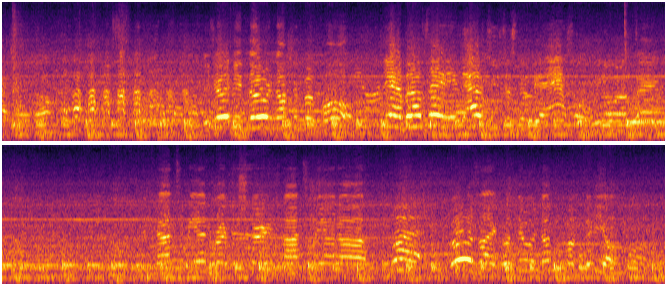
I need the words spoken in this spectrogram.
asshole, though. He's gonna be no nothing but ball. yeah, but I'm saying his attitude's just gonna be an asshole. You know what I'm saying? Not to be unregistered, not to be on, uh, But Bro was like, we're doing nothing but video for him.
